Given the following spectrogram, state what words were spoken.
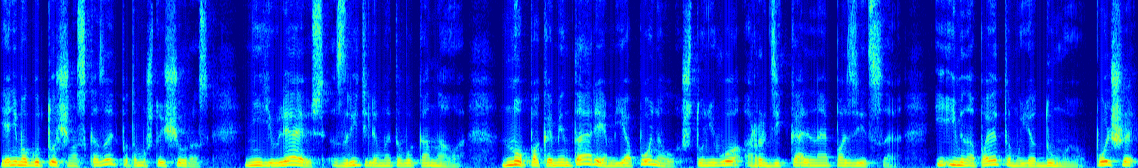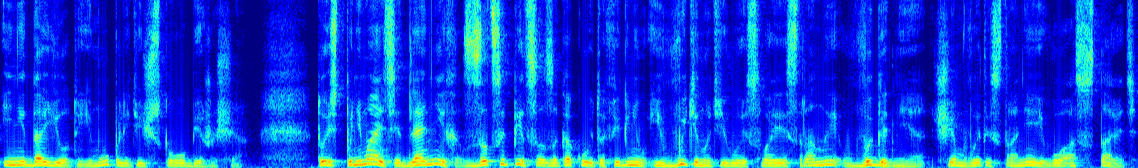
Я не могу точно сказать, потому что, еще раз, не являюсь зрителем этого канала. Но по комментариям я понял, что у него радикальная позиция. И именно поэтому, я думаю, Польша и не дает ему политического убежища. То есть, понимаете, для них зацепиться за какую-то фигню и выкинуть его из своей страны выгоднее, чем в этой стране его оставить.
